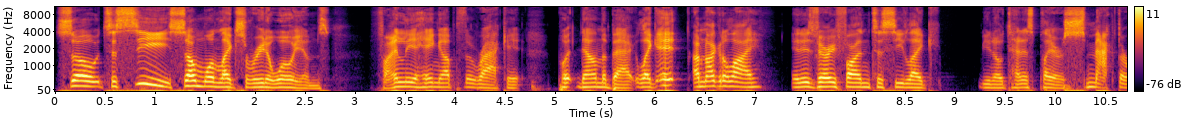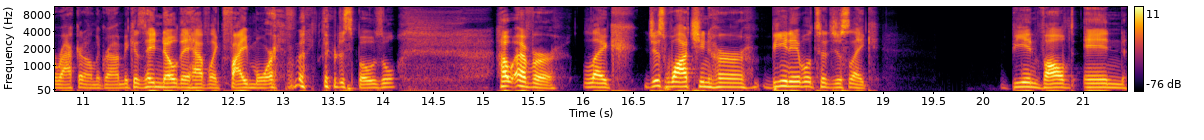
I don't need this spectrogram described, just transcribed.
So to see someone like Serena Williams finally hang up the racket, put down the bag, like it, I'm not gonna lie, it is very fun to see like you know tennis players smack their racket on the ground because they know they have like five more at their disposal. However, like just watching her being able to just like be involved in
